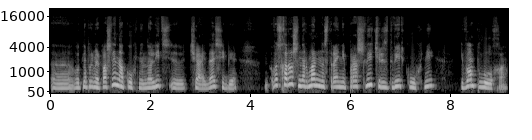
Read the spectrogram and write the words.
э, вот, например, пошли на кухню налить э, чай, да, себе. У вас хорошее, нормальное настроение. Прошли через дверь кухни, и вам плохо.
